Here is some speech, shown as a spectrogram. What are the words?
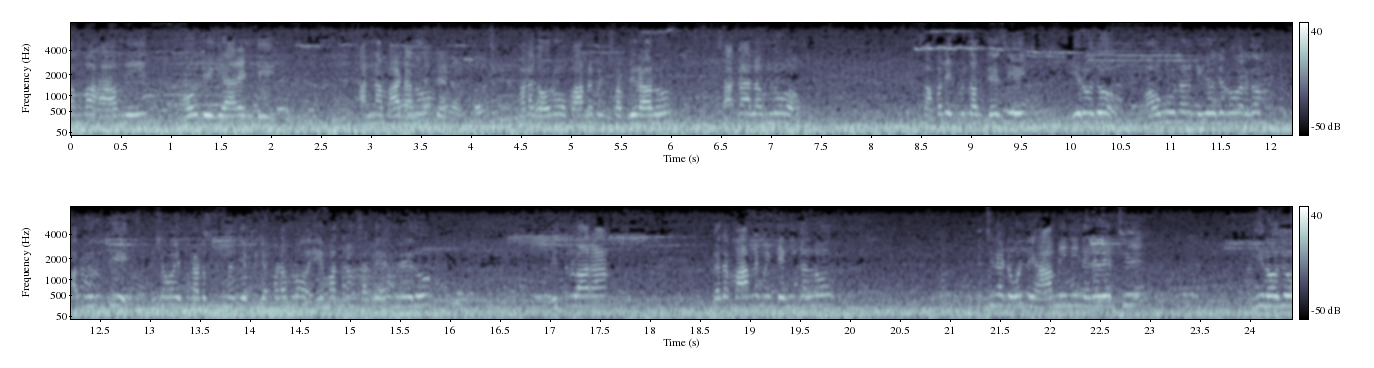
అన్నమ్మ హామీ మోదీ గ్యారంటీ అన్న మాటను మన గౌరవ పార్లమెంట్ సభ్యురాలు సకాలంలో సఫలీకృతం చేసి ఈరోజు మహబూబ్ నియోజకవర్గం అభివృద్ధి దిశవైపు నడుస్తుందని చెప్పి చెప్పడంలో ఏమాత్రం సందేహం లేదు. మిత్రులారా గత పార్లమెంట్ ఎన్నికల్లో ఇచ్చినటువంటి హామీని నెరవేర్చి ఈరోజు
